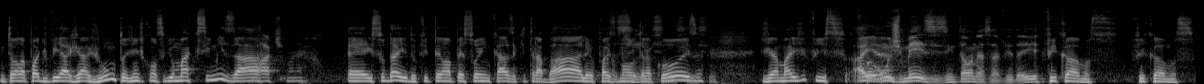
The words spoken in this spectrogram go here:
Então ela pode viajar junto, a gente conseguiu maximizar Ótimo, né? é, isso daí, do que ter uma pessoa em casa que trabalha, faz uma Sim, outra sim, coisa. sim, sim. Já é mais difícil. Aí Foi é- alguns meses, então, nessa vida aí? Ficamos, ficamos.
